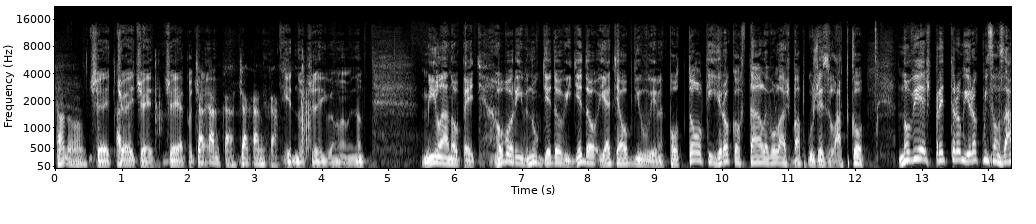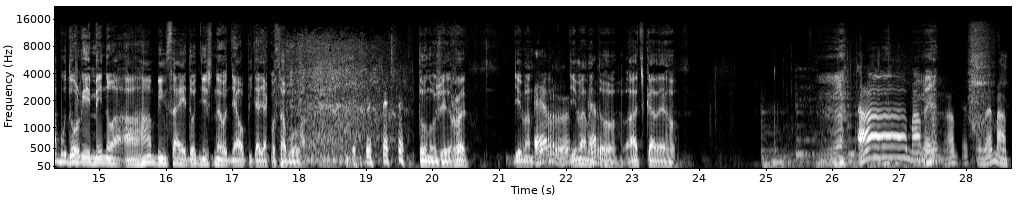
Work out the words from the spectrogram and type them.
Áno. Čo je, čo je, čo je ako čaja? Čakanka, čakanka. Jedno čo iba máme, no. Milan opäť. Hovorí vnúk dedovi, dedo, ja ťa obdivujem. Po toľkých rokoch stále voláš babku, že Zlatko. No vieš, pred tromi rokmi som zabudol jej meno a, a hambím sa jej do dnešného dňa opýtať, ako sa volá. to no, že R. Kde, mám toho, R, kde máme R. toho Ačkavého? Á, máme, máme, máme, máme.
